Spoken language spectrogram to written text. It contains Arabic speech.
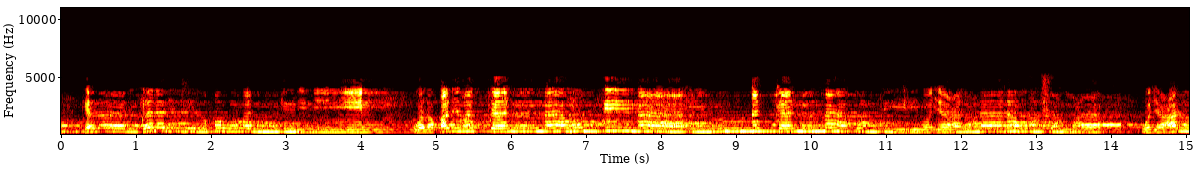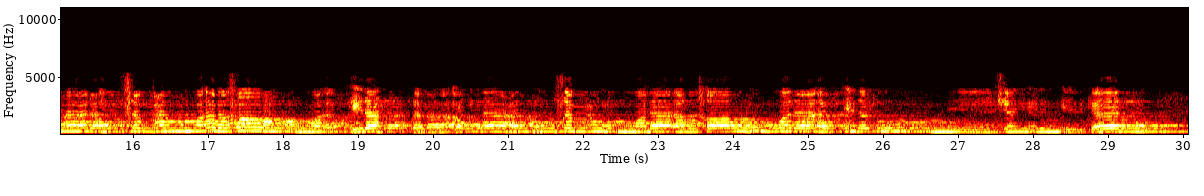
كذلك نجزي القوم المجرمين. ولقد مكناهم في ماء مكناكم فيه وجعلنا لهم سمعا وجعلنا لهم سمعا وأبصارا وأفئدة فما أغنى عنهم سمعهم ولا أبصارهم ولا أفئدتهم من شيء إذ كانوا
